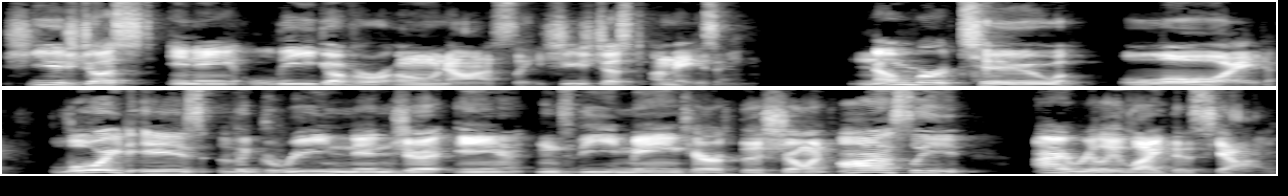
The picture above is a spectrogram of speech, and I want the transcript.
She is just in a league of her own, honestly. She's just amazing. Number two, Lloyd. Lloyd is the Green Ninja and the main character of the show, and honestly, I really like this guy.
